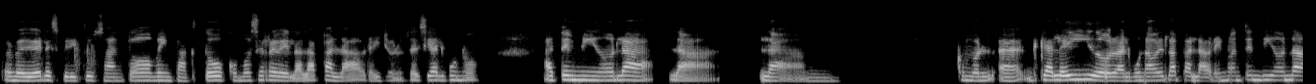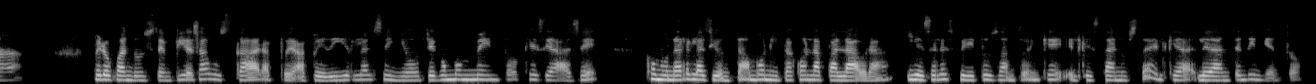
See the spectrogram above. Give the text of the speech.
Por medio del Espíritu Santo me impactó cómo se revela la palabra y yo no sé si alguno ha tenido la, la, la, como que ha leído alguna vez la palabra y no ha entendido nada pero cuando usted empieza a buscar, a, a, pedirle al Señor, llega un momento que se hace como una relación tan bonita con la palabra y es el Espíritu Santo en que el que está en usted, el que le da entendimiento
